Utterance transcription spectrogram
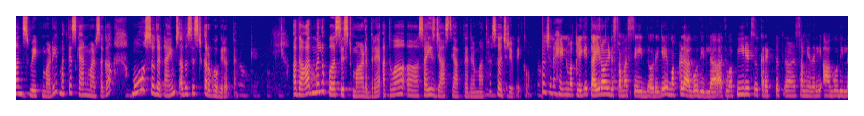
ಮಂತ್ಸ್ ವೆಯ್ಟ್ ಮಾಡಿ ಮತ್ತೆ ಸ್ಕ್ಯಾನ್ ಮಾಡಿಸಾಗ ಮೋಸ್ಟ್ ಆಫ್ ದ ಟೈಮ್ಸ್ ಅದು ಸಿಸ್ಟ್ ಕರ್ಗೋಗಿರುತ್ತೆ ಅದಾದಮೇಲೂ ಪರ್ಸಿಸ್ಟ್ ಮಾಡಿದ್ರೆ ಅಥವಾ ಸೈಜ್ ಜಾಸ್ತಿ ಆಗ್ತಾ ಇದ್ರೆ ಮಾತ್ರ ಸರ್ಜರಿ ಬೇಕು. ಜನ ಹೆಣ್ಮಕ್ಳಿಗೆ ಥೈರಾಯ್ಡ್ ಸಮಸ್ಯೆ ಇದ್ದವರಿಗೆ ಮಕ್ಕಳಾಗೋದಿಲ್ಲ ಅಥವಾ ಪೀರಿಯಡ್ಸ್ ಕರೆಕ್ಟ್ ಸಮಯದಲ್ಲಿ ಆಗೋದಿಲ್ಲ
